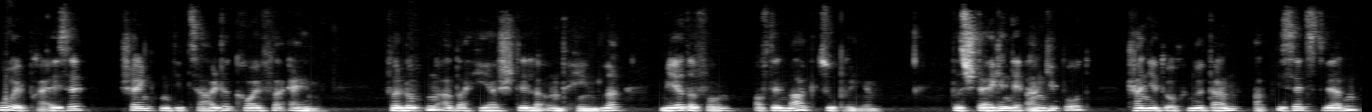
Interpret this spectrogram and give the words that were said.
Hohe Preise schränken die Zahl der Käufer ein, verlocken aber Hersteller und Händler, mehr davon auf den Markt zu bringen. Das steigende Angebot kann jedoch nur dann abgesetzt werden,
